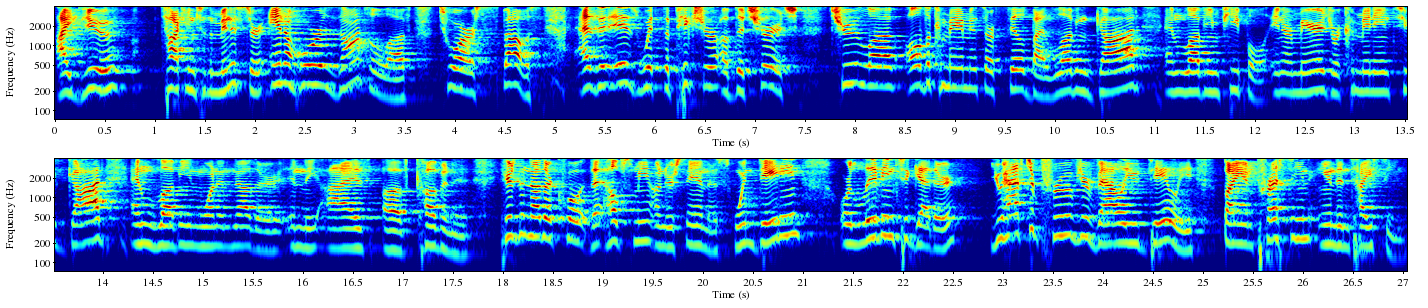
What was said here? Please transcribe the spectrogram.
I do, talking to the minister, and a horizontal love to our spouse, as it is with the picture of the church. True love, all the commandments are filled by loving God and loving people. In our marriage, we're committing to God and loving one another in the eyes of covenant. Here's another quote that helps me understand this. When dating or living together, you have to prove your value daily by impressing and enticing.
